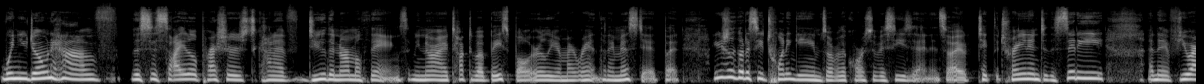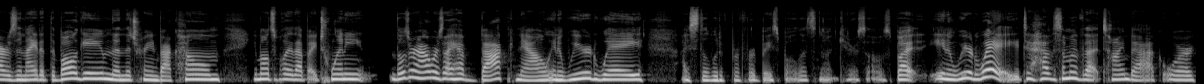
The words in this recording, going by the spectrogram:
when you don't have the societal pressures to kind of do the normal things, I mean, I talked about baseball earlier in my rant that I missed it, but I usually go to see 20 games over the course of a season. And so I take the train into the city and then a few hours a night at the ball game, then the train back home. You multiply that by 20. Those are hours I have back now in a weird way. I still would have preferred baseball. Let's not kid ourselves. But in a weird way, to have some of that time back or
